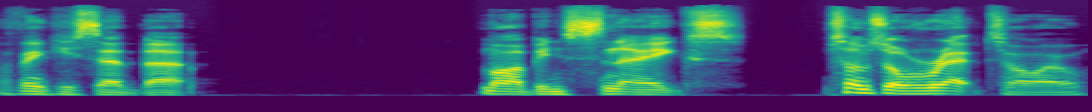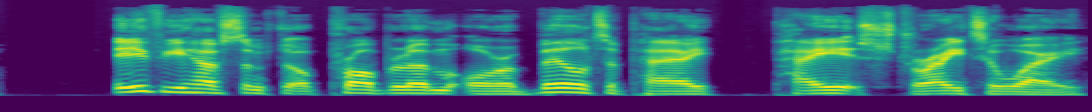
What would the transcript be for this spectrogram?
I think he said that. Might have been snakes, some sort of reptile. If you have some sort of problem or a bill to pay, pay it straight away.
